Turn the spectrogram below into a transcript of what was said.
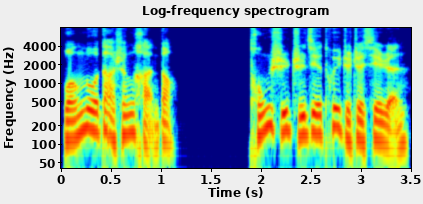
王洛大声喊道，同时直接推着这些人，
